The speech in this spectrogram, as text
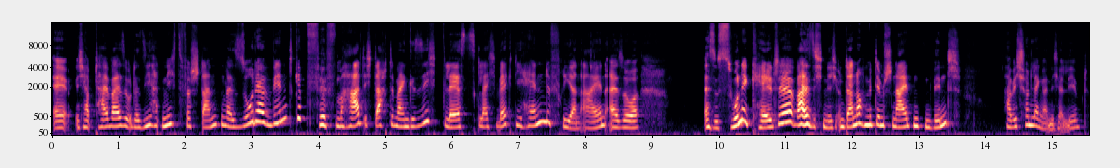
Ey, ich habe teilweise oder sie hat nichts verstanden, weil so der Wind gepfiffen hat. Ich dachte, mein Gesicht bläst es gleich weg, die Hände frieren ein. Also, also so eine Kälte, weiß ich nicht. Und dann noch mit dem schneidenden Wind habe ich schon länger nicht erlebt.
